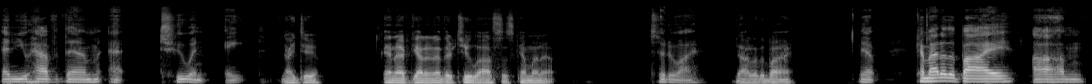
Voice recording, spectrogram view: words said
and you have them at two and eight. I do. And I've got another two losses coming up. So do I. Out of the bye. Come out of the bye um,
